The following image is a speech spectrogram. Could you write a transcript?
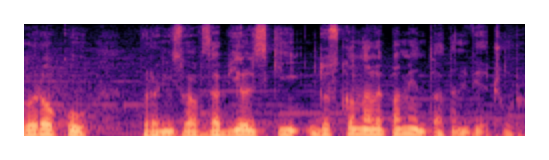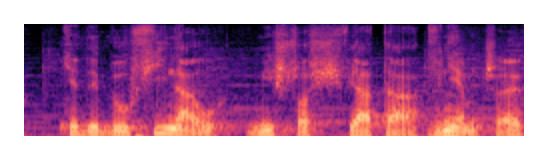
roku. Bronisław Zabielski doskonale pamięta ten wieczór. Kiedy był finał Mistrzostw Świata w Niemczech,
